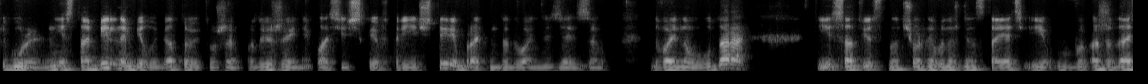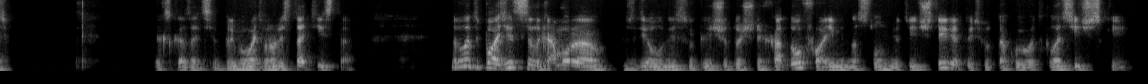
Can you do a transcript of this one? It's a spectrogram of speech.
фигуры нестабильны, белый готовит уже продвижение классическое f3 и 4, брать на d2 нельзя из-за двойного удара, и, соответственно, черный вынужден стоять и ожидать, так сказать, пребывать в роли статиста. Ну, в этой позиции Накамура сделал несколько еще точных ходов, а именно слон бьет e4, то есть вот такой вот классический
